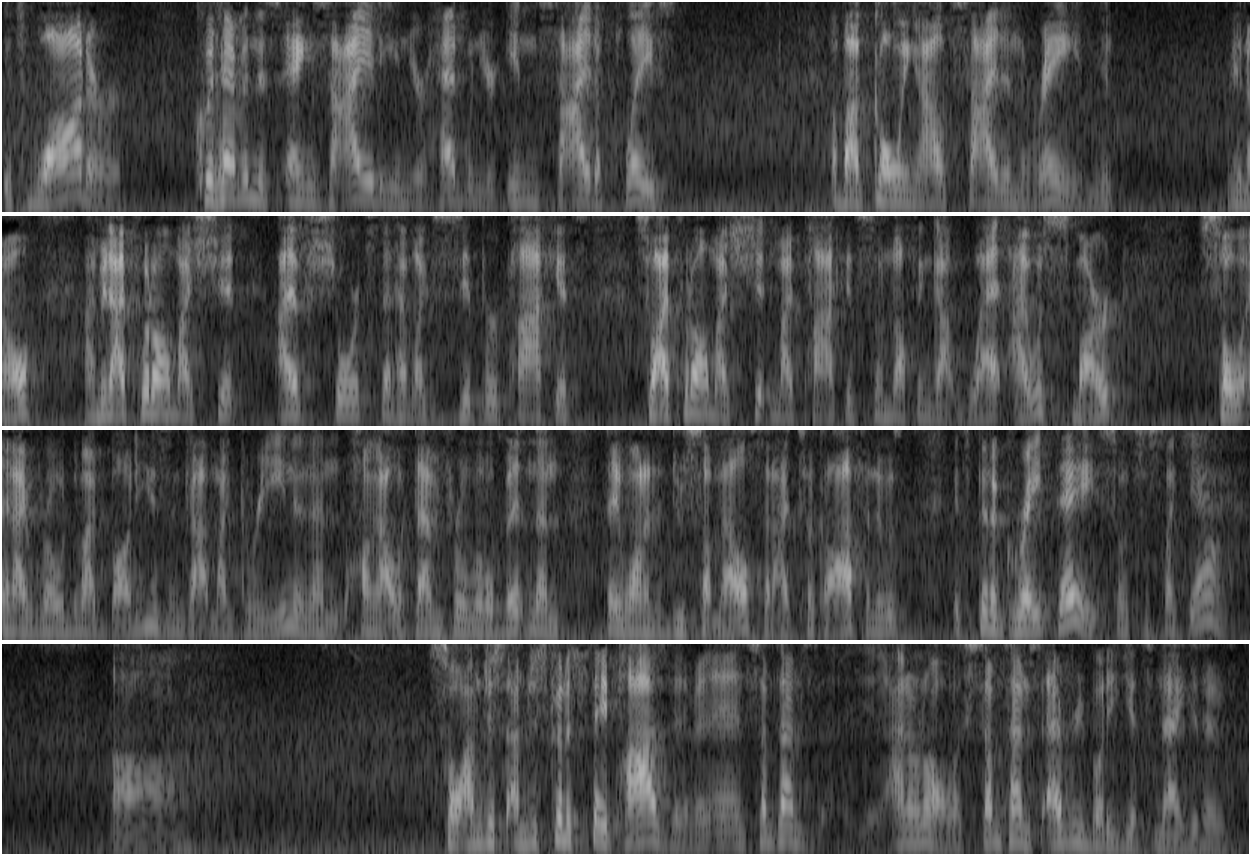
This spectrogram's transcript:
It's water. Quit having this anxiety in your head when you're inside a place about going outside in the rain. You know, I mean, I put all my shit. I have shorts that have like zipper pockets, so I put all my shit in my pockets so nothing got wet. I was smart. So, and I rode to my buddies and got my green and then hung out with them for a little bit. And then they wanted to do something else and I took off and it was, it's been a great day. So it's just like, yeah. Aw. So I'm just, I'm just to stay positive. And, and sometimes, I don't know, like sometimes everybody gets negative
